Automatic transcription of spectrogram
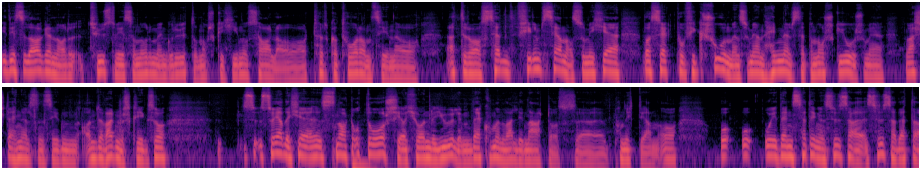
i disse dager når tusenvis av nordmenn går ut av norske kinosaler og har tørka tårene sine, og etter å ha sett filmscener som ikke er basert på fiksjon, men som er en hendelse på norsk jord, som er den verste hendelsen siden andre verdenskrig, så, så er det ikke snart åtte år siden 22. juli, men det er kommet veldig nært oss eh, på nytt igjen. Og, og, og, og, i den settingen syns jeg, jeg dette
